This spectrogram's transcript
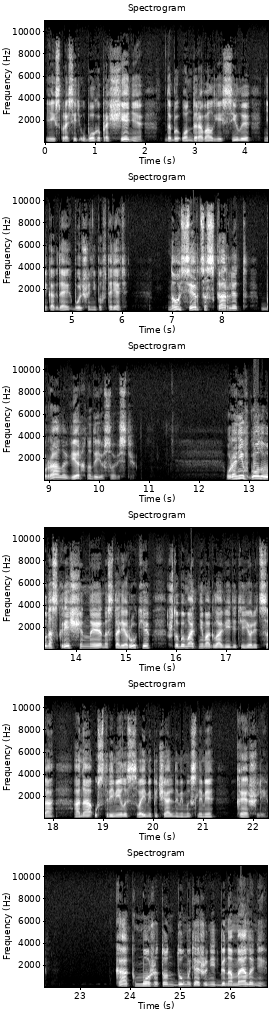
и спросить у Бога прощения — дабы он даровал ей силы никогда их больше не повторять. Но сердце Скарлетт брало верх над ее совестью. Уронив голову на скрещенные на столе руки, чтобы мать не могла видеть ее лица, она устремилась своими печальными мыслями к Эшли. Как может он думать о женитьбе на Мелани,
